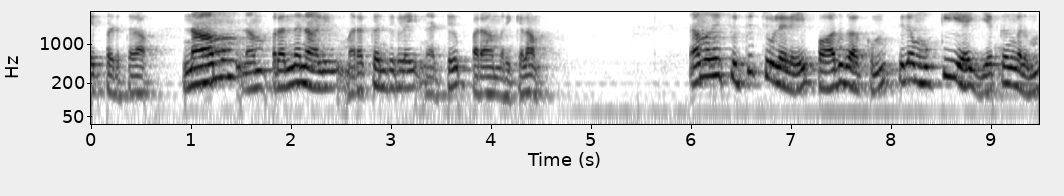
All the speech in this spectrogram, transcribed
ஏற்படுத்தலாம். நாமும் நம் பிறந்த நாளில் மரக்கன்றுகளை நட்டு பராமரிக்கலாம். நமது சுற்றுச்சூழலை பாதுகாக்கும் சில முக்கிய இயக்கங்களும்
